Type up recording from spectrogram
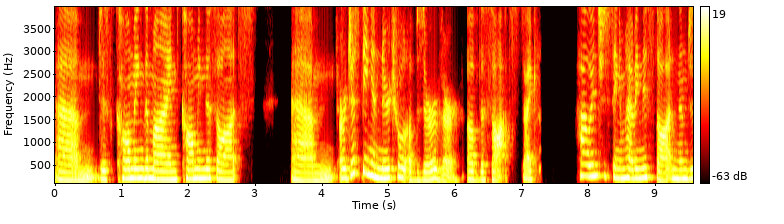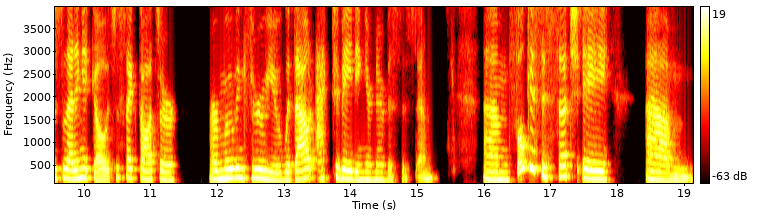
um, just calming the mind, calming the thoughts, um, or just being a neutral observer of the thoughts. It's like, how interesting! I'm having this thought, and I'm just letting it go. It's just like thoughts are are moving through you without activating your nervous system. Um, focus is such a um,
